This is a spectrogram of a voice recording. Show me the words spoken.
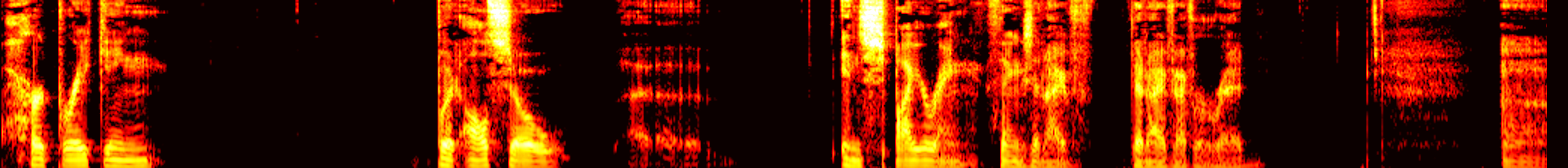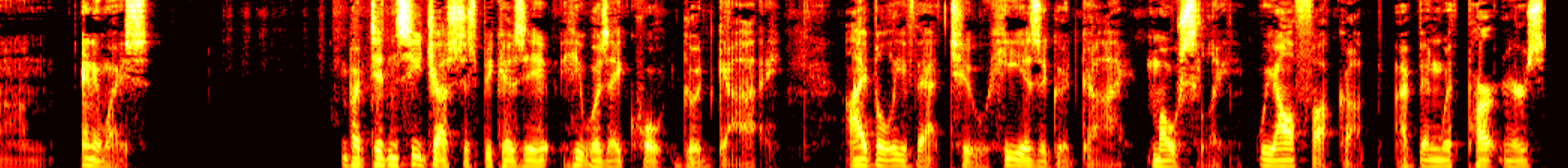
heartbreaking, but also uh, inspiring things that I've that I've ever read. Um, anyways, but didn't see justice because he, he was a quote good guy. I believe that too. He is a good guy, mostly. We all fuck up. I've been with partners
